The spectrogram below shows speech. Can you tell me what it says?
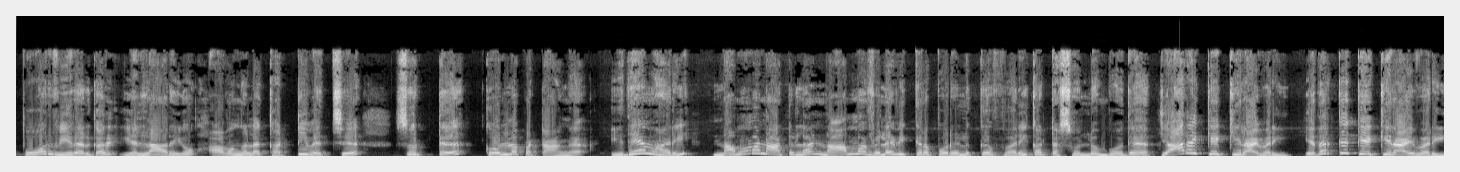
போர் வீரர்கள் எல்லாரையும் அவங்கள கட்டி வச்சு சுட்டு கொல்லப்பட்டாங்க. இதே மாதிரி நம்ம நாட்டுல நாம விளைவிக்கிற பொருளுக்கு வரி கட்ட சொல்லும்போது யாரை கேட்கிறாய் வரி? எதற்கு கேட்கிறாய் வரி?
